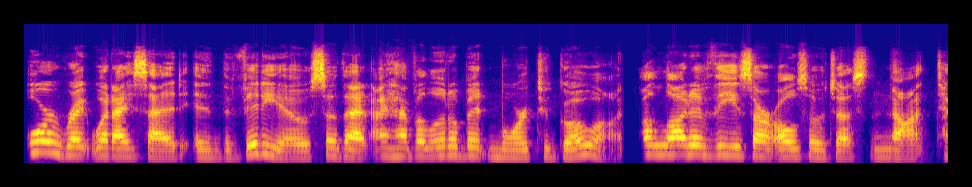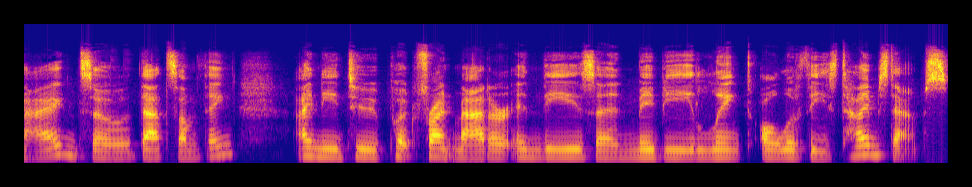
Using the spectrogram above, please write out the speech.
or write what I said in the video so that I have a little bit more to go on. A lot of these are also just not tagged, so that's something. I need to put front matter in these and maybe link all of these timestamps.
